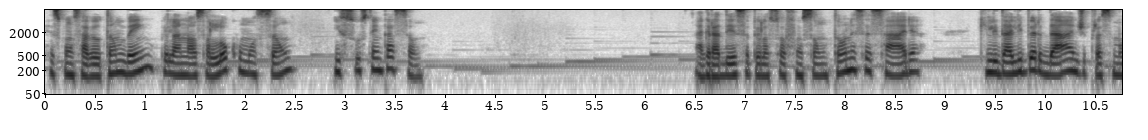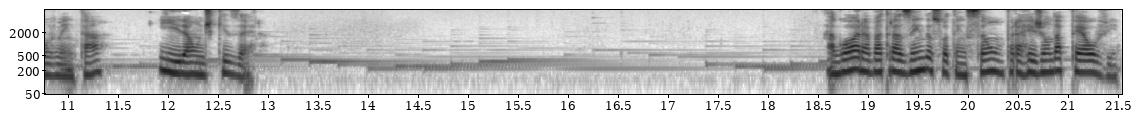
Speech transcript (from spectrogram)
responsável também pela nossa locomoção e sustentação. Agradeça pela sua função tão necessária que lhe dá liberdade para se movimentar e ir aonde quiser. Agora vá trazendo a sua atenção para a região da pelve,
